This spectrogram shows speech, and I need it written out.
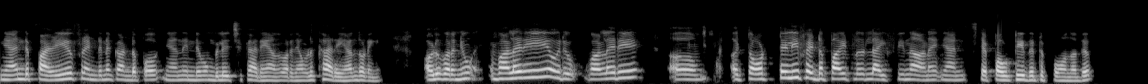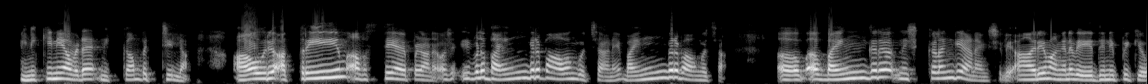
ഞാൻ എന്റെ പഴയ ഫ്രണ്ടിനെ കണ്ടപ്പോൾ ഞാൻ നിന്റെ മുമ്പിൽ വെച്ച് കരയാന്ന് പറഞ്ഞു. അവൾ കരയാൻ തുടങ്ങി. അവൾ പറഞ്ഞു വളരെ ഒരു വളരെ ടോട്ടലി ഫെഡപ്പ് ആയിട്ടുള്ള ഒരു ലൈഫിൽ നിന്നാണ് ഞാൻ സ്റ്റെപ്പ് ഔട്ട് ചെയ്തിട്ട് പോകുന്നത് എനിക്കിനി അവിടെ നിൽക്കാൻ പറ്റില്ല. ആ ഒരു അത്രയും അവസ്ഥയായപ്പോഴാണ്. പക്ഷെ ഇവൾ ഭയങ്കര പാവം കൊച്ചാണ് ഭയങ്കര പാവം കൊച്ചാ. ഭയങ്കര നിഷ്കളങ്കയാണ് ആക്ച്വലി ആരെയും അങ്ങനെ വേദനിപ്പിക്കോ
